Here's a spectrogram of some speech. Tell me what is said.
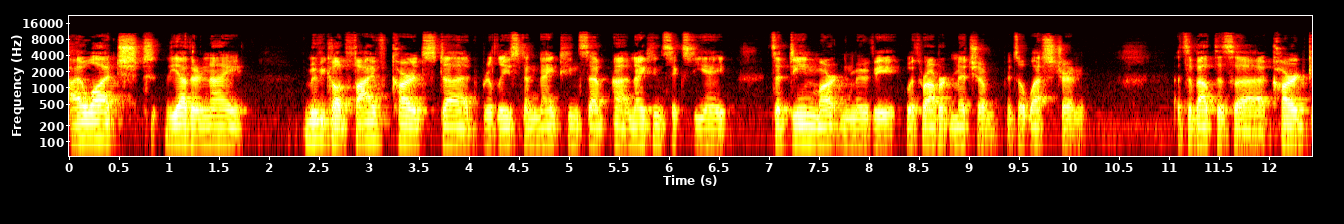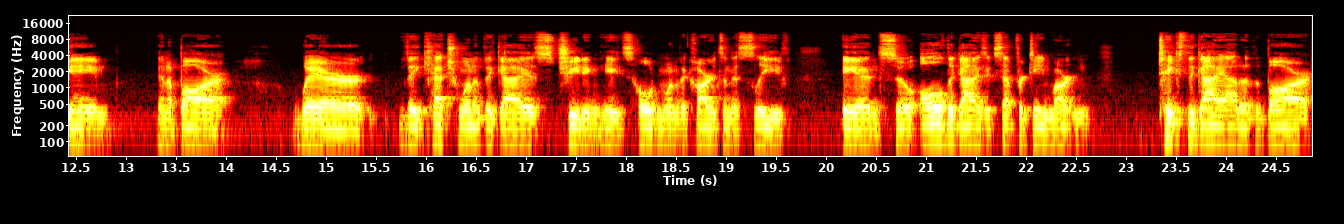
I watched the other night a movie called Five Card Stud, released in 19, uh, 1968. It's a Dean Martin movie with Robert Mitchum. It's a western. It's about this uh, card game in a bar where they catch one of the guys cheating. He's holding one of the cards in his sleeve, and so all the guys except for Dean Martin takes the guy out of the bar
